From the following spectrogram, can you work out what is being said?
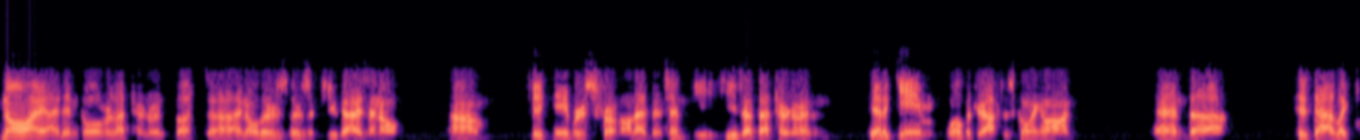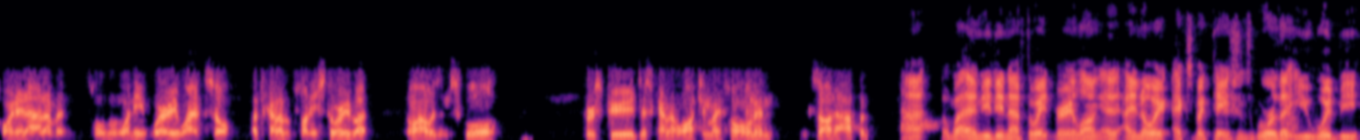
No, I, I didn't go over that tournament, but uh, I know there's there's a few guys. I know um, Jake Neighbors from on Edmonton. He he's at that tournament and he had a game while the draft was going on, and uh, his dad like pointed at him and told him when he where he went. So that's kind of a funny story. But you know, I was in school, first period, just kind of watching my phone and saw it happen. Uh, well, and you didn't have to wait very long. And I know expectations were that you would be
